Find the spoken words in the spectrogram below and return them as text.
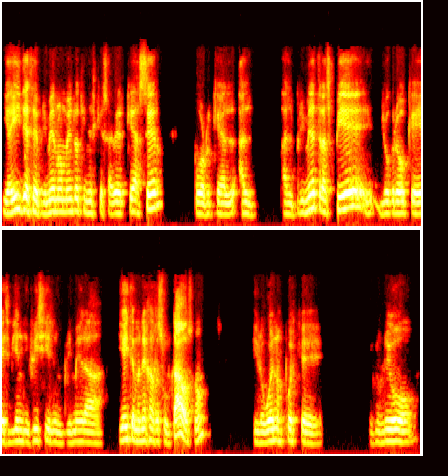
y ahí desde el primer momento tienes que saber qué hacer, porque al, al, al primer traspié yo creo que es bien difícil en primera, y ahí te manejas resultados, ¿no? Y lo bueno es pues que, digo,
